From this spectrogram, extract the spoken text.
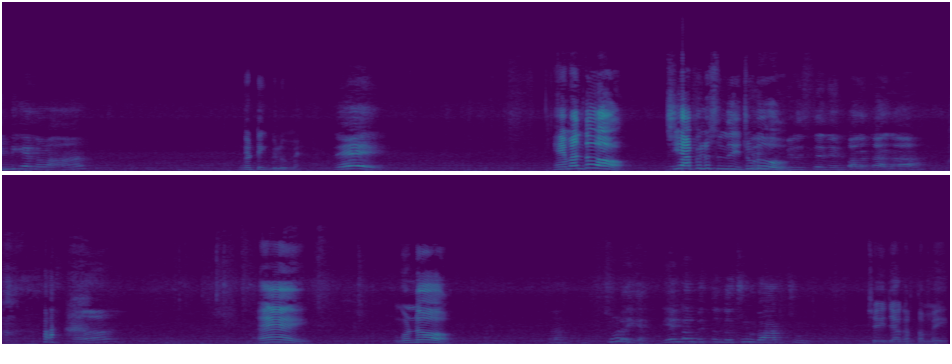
ఇంటికి వెళ్ళవా? గట్టికి పిలువమే హేమంత్ చియా పిలుస్తుంది చూడు. నేను పిలిస్తే నేను పలకాలా? ఆ? ఏయ్ గుండు. ఆ, చూడయ్యా ఏం కనిపిస్తుందో చూడు బాగా చూడు. చెయ్యి జాగ్రత్త అమ్మాయి.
